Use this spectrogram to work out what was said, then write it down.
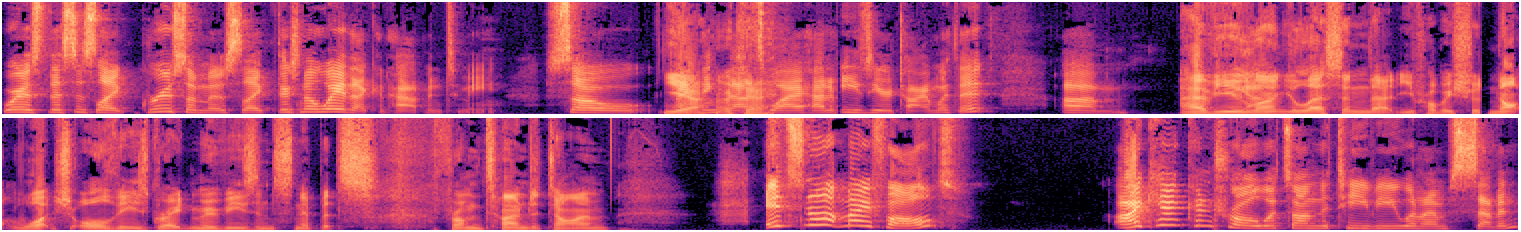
whereas this is like gruesome is like there's no way that could happen to me. So Yeah, I think that's why I had an easier time with it. Um Have you Yeah. learned your lesson that you probably should not watch all these great movies and snippets from time to time? It's not my fault. I can't control what's on the TV when I'm 7.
